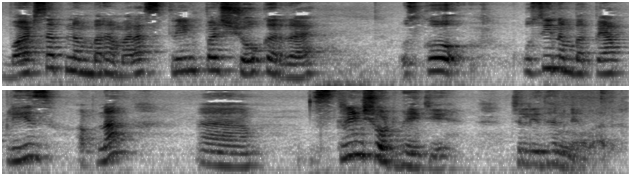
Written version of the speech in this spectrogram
व्हाट्सएप नंबर हमारा स्क्रीन पर शो कर रहा है। उसको, उसी नंबर पे आप प्लीज़ अपना स्क्रीनशॉट भेजिए। चलिए, धन्यवाद।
